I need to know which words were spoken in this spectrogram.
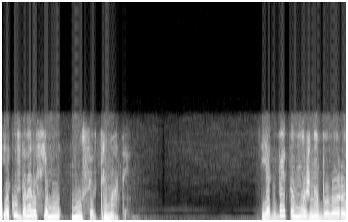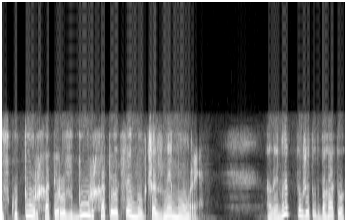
яку, здавалось, йому мусив тримати. Якби то можна було розкутурхати, розбурхати оце мовчазне море. Але надто вже тут багато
